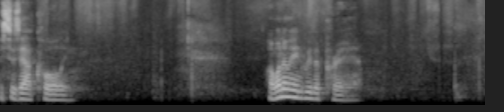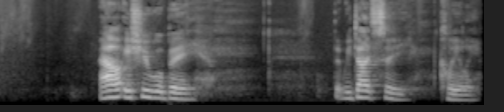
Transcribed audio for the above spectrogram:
This is our calling. I want to end with a prayer. Our issue will be that we don't see clearly.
